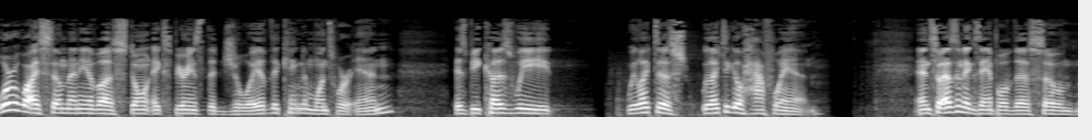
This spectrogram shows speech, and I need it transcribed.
or why so many of us don't experience the joy of the kingdom once we're in is because we, we, like, to, we like to go halfway in. And so, as an example of this, so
